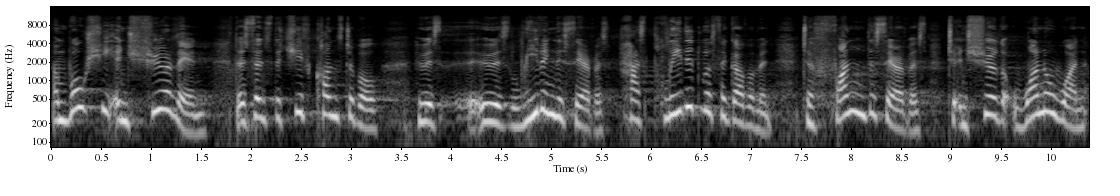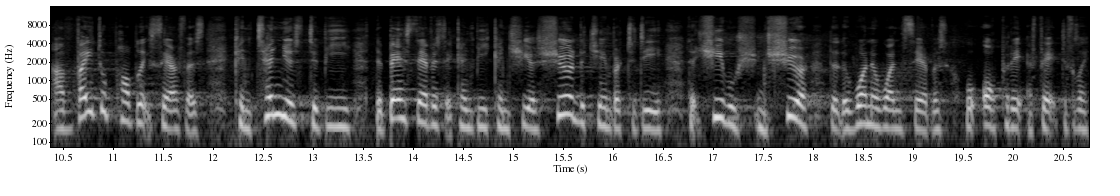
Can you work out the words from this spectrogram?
And will she ensure then that since the Chief Constable, who is, who is leaving the service, has pleaded with the government to fund the service to ensure that 101, a vital public service, continues to be the best service it can be, can she assure the Chamber today that she will ensure that the 101 service will operate effectively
